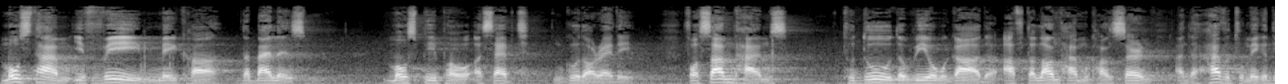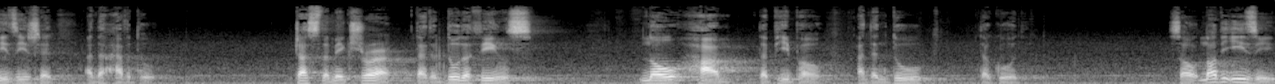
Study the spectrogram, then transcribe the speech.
most time if we make uh, the balance, most people accept good already for sometimes to do the will of God after long time concern and have to make a decision and have to. Just to make sure that do the things no harm the people and then do the good. So not easy.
